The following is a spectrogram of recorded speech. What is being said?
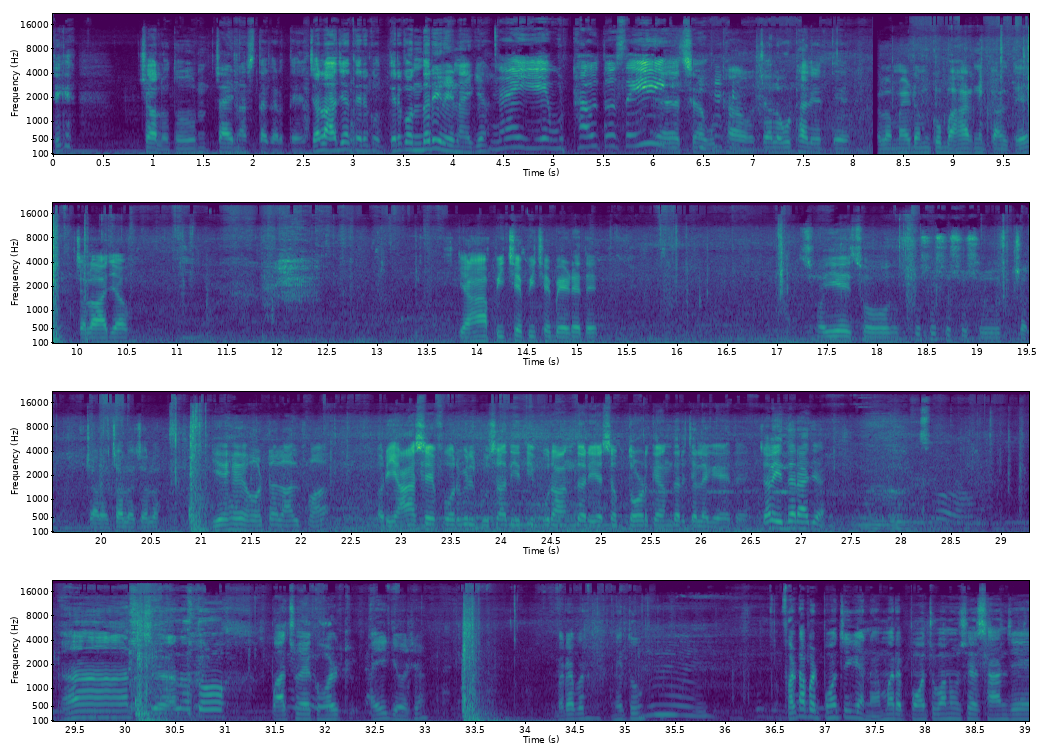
ठीक है? चलो तो चाय नाश्ता करते हैं। चल आजा तेरे को तेरे को अंदर ही रहना है क्या? नहीं ये उठाओ तो सही। अच्छा उठाओ। चलो उठा देते हैं। चलो मैडम को बाहर निकालते हैं। चलो आ जाओ। यहाँ पीछे पीछे बैठे थे। सो ये सो सो सो सो सो सो चलो चलो चलो चलो। ये है होटल अल्फ़ा। और यहाँ से फोर व्हील घुसा दी थी पूरा अंदर। ये सब तोड़ के अंदर चले गए थे। चल इधर आ जा। હા ચાલો તો. પાછો એક હોલ્ટ આવી ગયો છે. બરાબર? નીતુ? ફટાફટ પહોંચી ગયા ને. અમારે પહોંચવાનું છે સાંજે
